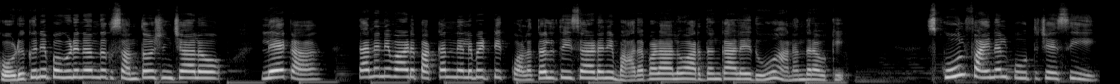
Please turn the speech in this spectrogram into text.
కొడుకుని పొగిడినందుకు సంతోషించాలో లేక తనని వాడి పక్కన నిలబెట్టి కొలతలు తీశాడని బాధపడాలో అర్థం కాలేదు ఆనందరావుకి. స్కూల్ ఫైనల్ పూర్తి చేసి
